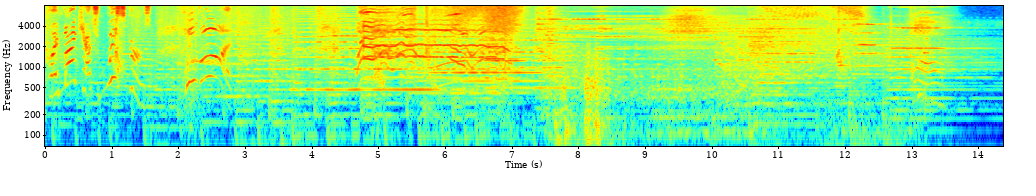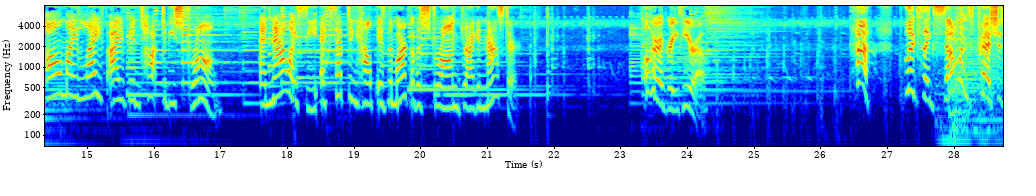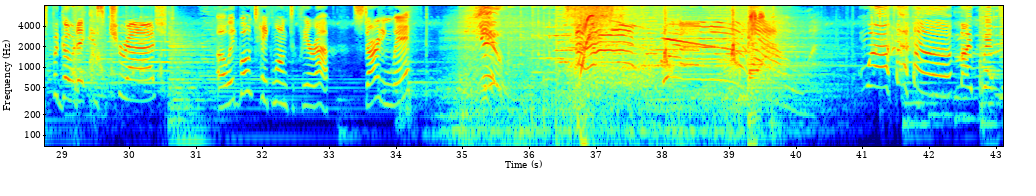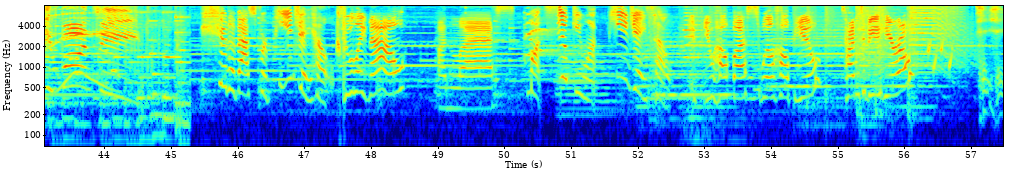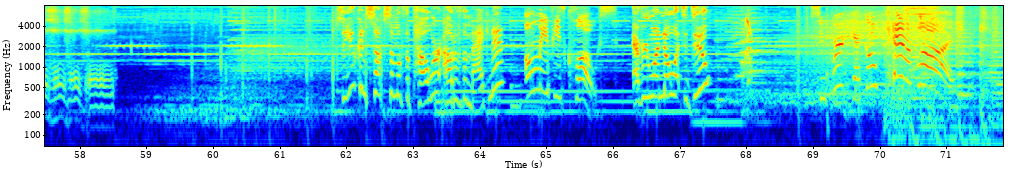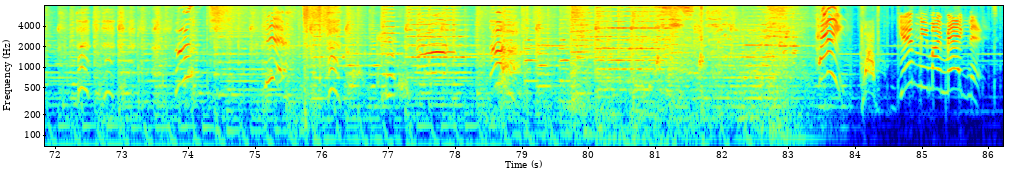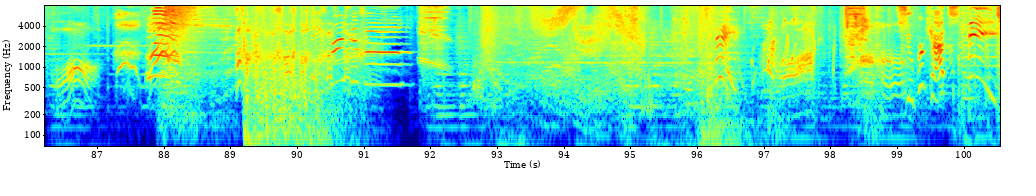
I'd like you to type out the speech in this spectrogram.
Why my catch whiskers! Hold on! I've been taught to be strong. And now I see accepting help is the mark of a strong dragon master. Or a great hero. Ha! Looks like someone's precious pagoda is trashed. Oh, it won't take long to clear up. Starting with. You! PJ help. Too late now. Unless. Matsuki want PJ's help. If you help us, we'll help you. Time to be a hero? So you can suck some of the power out of the magnet? Only if he's close. Everyone know what to do? Super Gekko Camouflage! Hey! Give me my magnet! Hey! Super Cat Speed!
